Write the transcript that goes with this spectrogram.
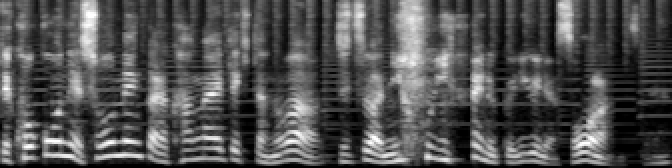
でここをね正面から考えてきたのは実は日本以外の国々はそうなんですね。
